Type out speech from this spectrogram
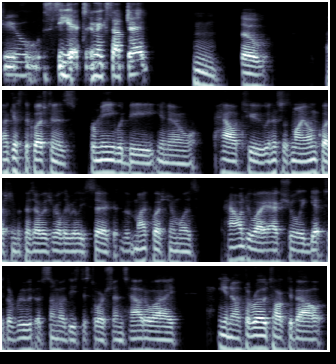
to see it and accept it. Hmm. So I guess the question is for me would be, you know, how to, and this was my own question because I was really, really sick. My question was, how do I actually get to the root of some of these distortions? How do I, you know, Thoreau talked about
